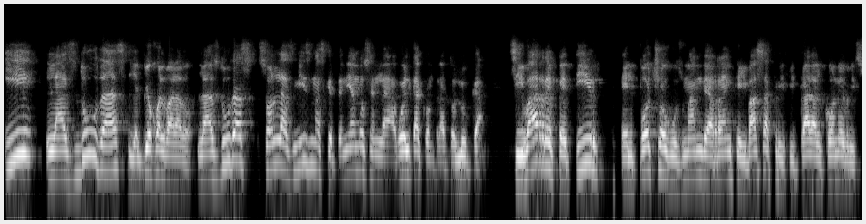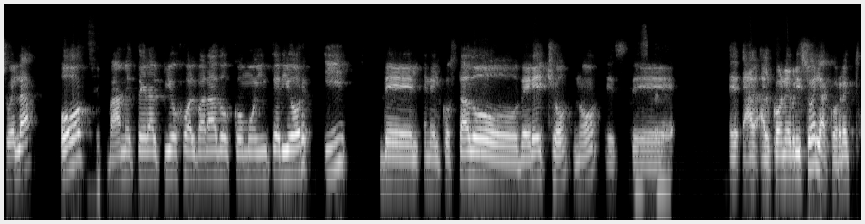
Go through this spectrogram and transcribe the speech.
Y las dudas, y el Piojo Alvarado, las dudas son las mismas que teníamos en la vuelta contra Toluca. Si va a repetir el Pocho Guzmán de arranque y va a sacrificar al Cone Brizuela, o va a meter al Piojo Alvarado como interior y en el costado derecho, ¿no? Este, eh, al, Cone Brizuela, correcto.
